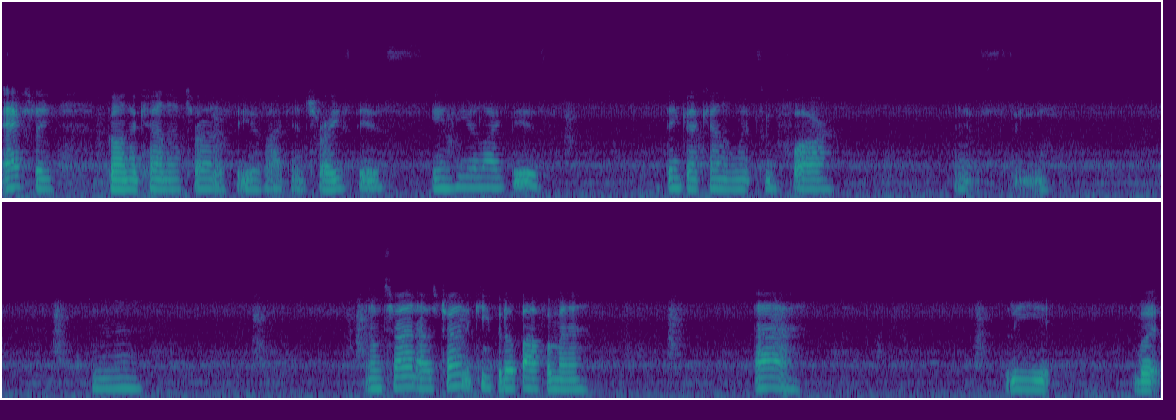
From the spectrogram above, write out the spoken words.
actually going to kind of try to see if I can trace this in here like this. I think I kind of went too far. Let's see. Mm. I'm trying, I was trying to keep it up off of my eye lid. But,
